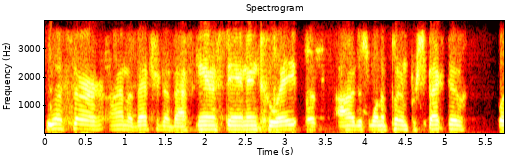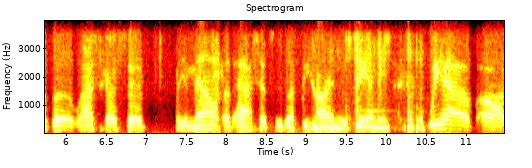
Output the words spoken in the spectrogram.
Yes, sir. I'm a veteran of Afghanistan and Kuwait, but I just want to put in perspective what the last guy said. The amount of assets we left behind is damning. We have uh,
